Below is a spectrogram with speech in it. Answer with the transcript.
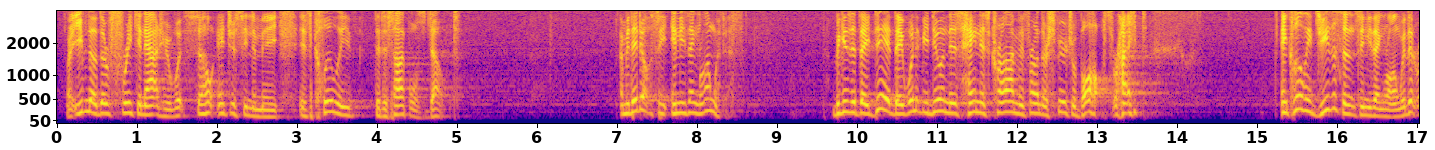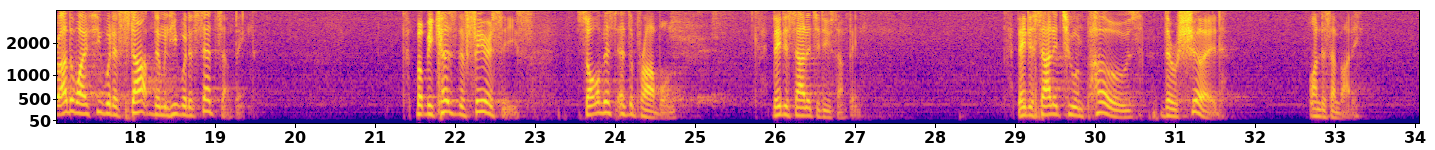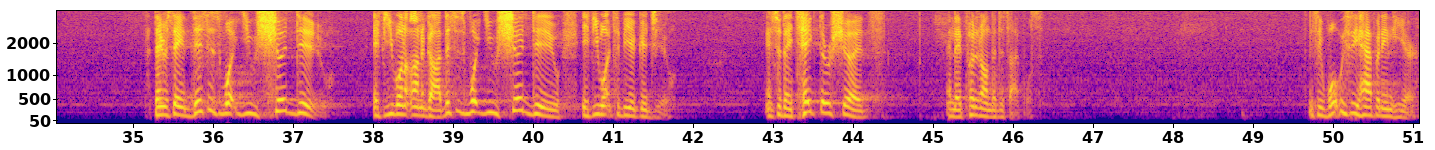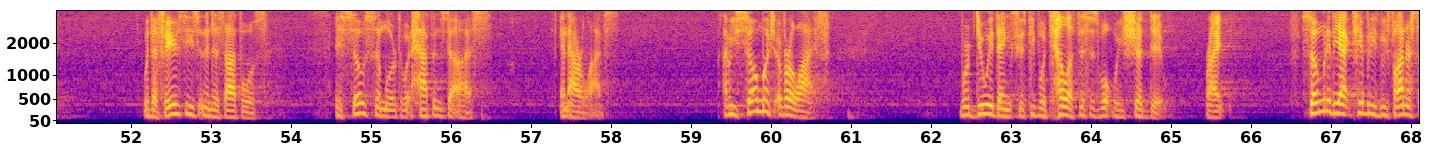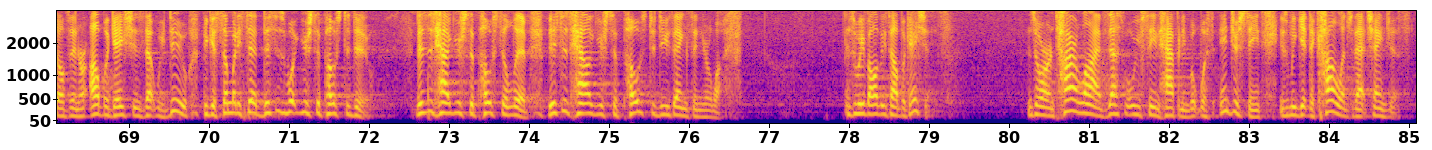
right, even though they're freaking out here, what's so interesting to me is clearly the disciples don't. I mean, they don't see anything wrong with this. Because if they did, they wouldn't be doing this heinous crime in front of their spiritual boss, right? And clearly, Jesus didn't see anything wrong with it, or otherwise, he would have stopped them and he would have said something. But because the Pharisees saw this as the problem, they decided to do something. They decided to impose their should onto somebody. They were saying, This is what you should do if you want to honor God. This is what you should do if you want to be a good Jew. And so they take their shoulds and they put it on the disciples. And see, what we see happening here with the Pharisees and the disciples is so similar to what happens to us in our lives. I mean, so much of our life, we're doing things because people tell us this is what we should do, right? So many of the activities we find ourselves in are obligations that we do because somebody said, This is what you're supposed to do. This is how you're supposed to live. This is how you're supposed to do things in your life. And so we have all these obligations. And so our entire lives, that's what we've seen happening. But what's interesting is when we get to college, that changes.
